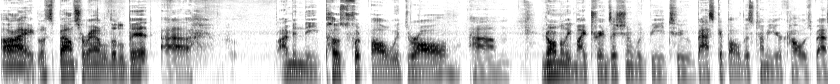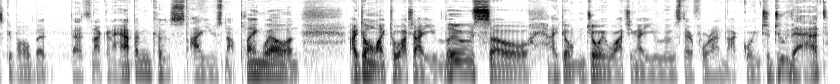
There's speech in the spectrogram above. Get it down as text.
All right, let's bounce around a little bit. Uh, I'm in the post football withdrawal. Um, normally, my transition would be to basketball this time of year, college basketball, but that's not going to happen because IU's not playing well, and I don't like to watch IU lose, so I don't enjoy watching IU lose. Therefore, I'm not going to do that.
